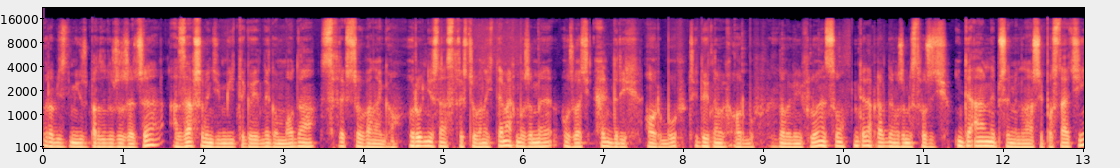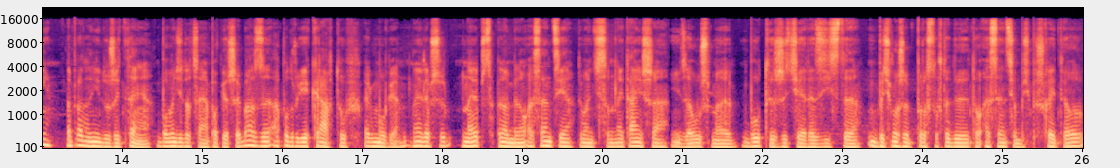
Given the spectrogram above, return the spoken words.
robić z nimi już bardzo dużo rzeczy, a zawsze będziemy mieli tego jednego moda sfrekczowanego. Również na sfrekczowanych temach możemy używać Eld Eldrich orbów, czyli tych nowych orbów z nowego influensu. I tak naprawdę możemy stworzyć idealny przedmiot dla naszej postaci, naprawdę niedużej cenie, bo będzie to cena po pierwszej bazy, a po drugie craftów. Jak mówię, najlepszy, najlepsze zapewne będą esencje, w tym momencie są najtańsze i załóżmy buty, życie, rezisty. Być może po prostu wtedy tą esencją byśmy szukali tego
